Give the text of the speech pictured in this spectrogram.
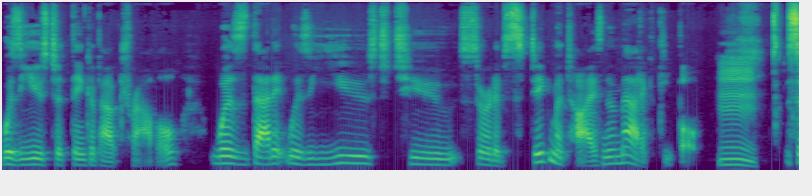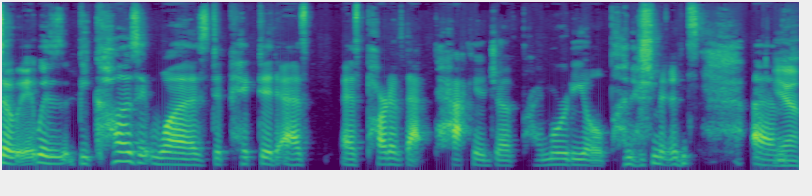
was used to think about travel was that it was used to sort of stigmatize nomadic people. Mm. So it was because it was depicted as as part of that package of primordial punishments. Um, yeah.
